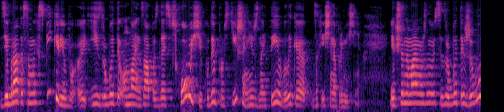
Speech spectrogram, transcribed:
Зібрати самих спікерів е, і зробити онлайн запис десь в сховищі куди простіше, ніж знайти велике захищене приміщення. Якщо немає можливості зробити живу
